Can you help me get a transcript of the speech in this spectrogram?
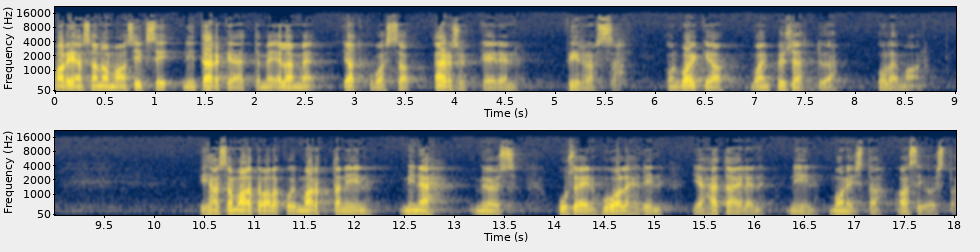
Marian sanoma on siksi niin tärkeää, että me elämme jatkuvassa ärsykkeiden virrassa. On vaikea vain pysähtyä olemaan. Ihan samalla tavalla kuin Martta, niin minä myös usein huolehdin ja hätäilen niin monista asioista.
